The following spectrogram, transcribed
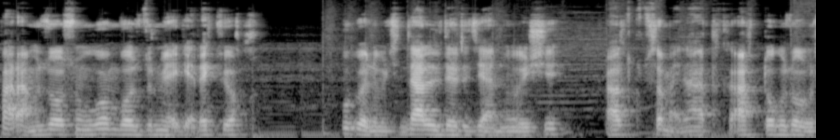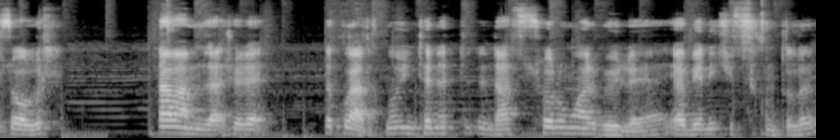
Paramız olsun. Gon bozdurmaya gerek yok. Bu bölüm için de hallederiz yani o işi. Alt kutsamayın artık. Art 9 olursa olur. Tamam da şöyle tıkladık mı? İnternette de nasıl sorun var böyle ya? Ya benimki sıkıntılı.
